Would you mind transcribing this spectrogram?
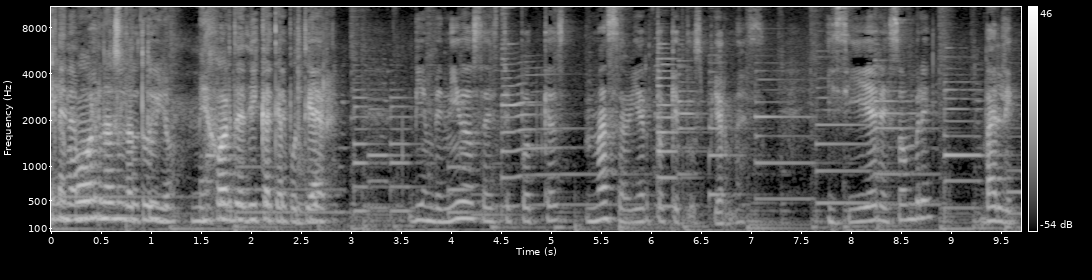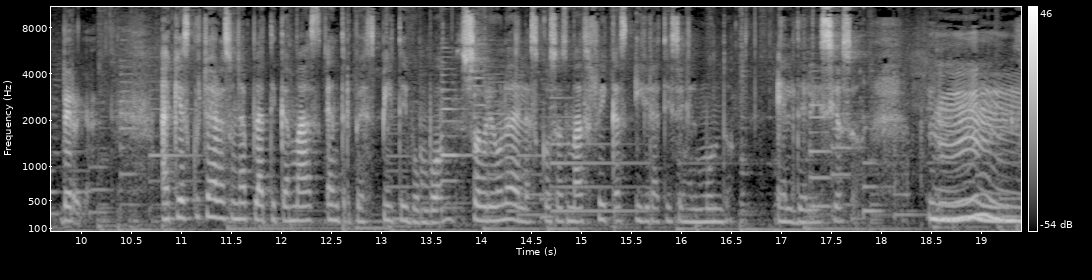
El, amor, no es lo tuyo, mejor dedícate a putear. Bienvenidos a este podcast más abierto que tus piernas. Y si eres hombre, vale verga. Aquí escucharás una plática más entre Pespita y Bombón sobre una de las cosas más ricas y gratis en el mundo, el delicioso. Mmm.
